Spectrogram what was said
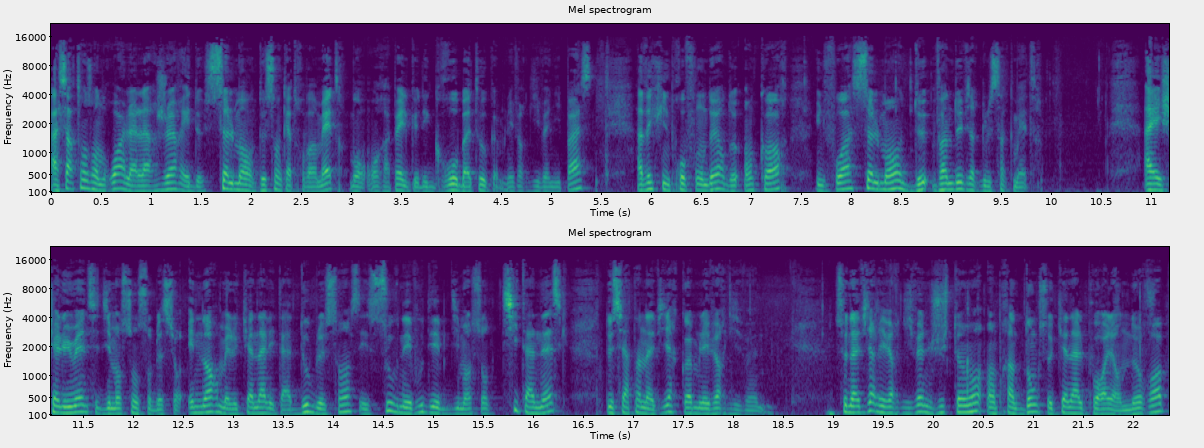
À certains endroits, la largeur est de seulement 280 mètres. Bon, on rappelle que des gros bateaux comme l'Evergiven y passent, avec une profondeur de encore, une fois, seulement de 22,5 mètres. À échelle humaine, ces dimensions sont bien sûr énormes, mais le canal est à double sens et souvenez-vous des dimensions titanesques de certains navires comme l'Evergiven. Ce navire, l'Evergiven, justement, emprunte donc ce canal pour aller en Europe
